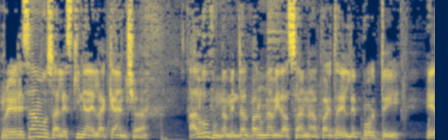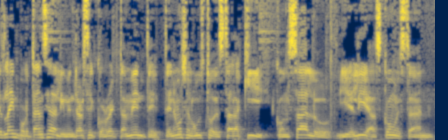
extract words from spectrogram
Regresamos a la esquina de la cancha. Algo fundamental para una vida sana, aparte del deporte, es la importancia de alimentarse correctamente. Tenemos el gusto de estar aquí. Gonzalo y Elías, ¿cómo están?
